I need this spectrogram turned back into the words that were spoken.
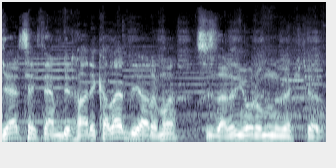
gerçekten bir Harikalar Diyarı mı sizlerin yorumunu bekliyorum.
